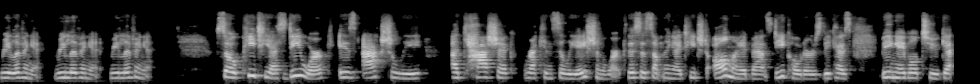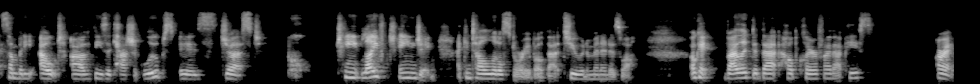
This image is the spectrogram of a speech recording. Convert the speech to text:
reliving it, reliving it, reliving it. So PTSD work is actually Akashic reconciliation work. This is something I teach to all my advanced decoders because being able to get somebody out of these Akashic loops is just life changing. I can tell a little story about that too in a minute as well. Okay, Violet, did that help clarify that piece? All right.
